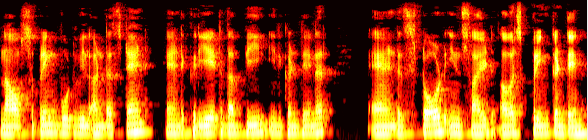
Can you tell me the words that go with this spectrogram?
now spring boot will understand and create the bean in container and stored inside our spring container.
